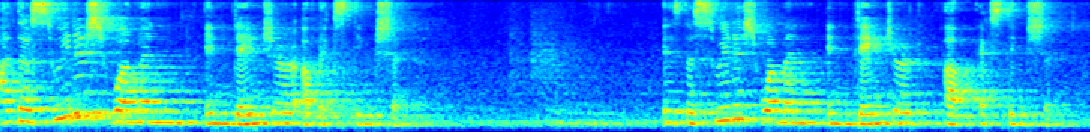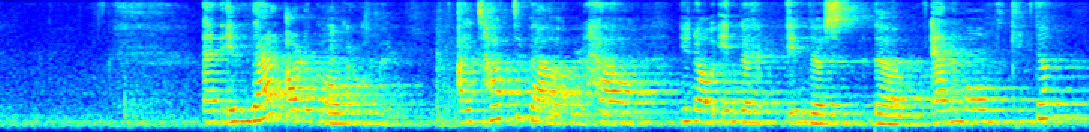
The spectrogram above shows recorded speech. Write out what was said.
Are the Swedish women in danger of extinction? Is the Swedish woman in danger of extinction? And in that article, I talked about how you know in the in the the animal kingdom,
